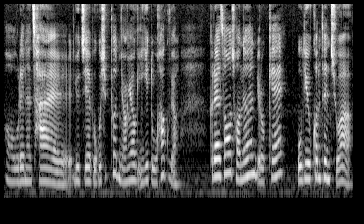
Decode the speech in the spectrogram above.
어, 올해는 잘 유지해보고 싶은 영역이기도 하고요. 그래서 저는 이렇게 오디오 컨텐츠와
